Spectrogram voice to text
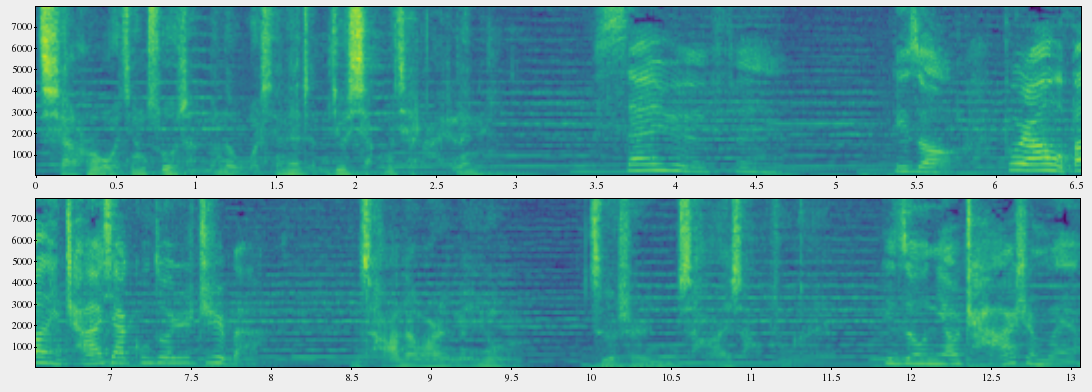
前后我竟做什么了？我现在怎么就想不起来了呢？三月份，李总，不然我帮你查一下工作日志吧。你查那玩意儿也没用，这事儿你查也查不出来。李总，你要查什么呀？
